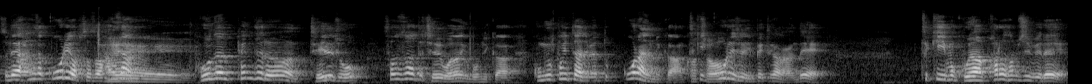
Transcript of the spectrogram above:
근데 항상 골이 없어서 항상 예. 보는 팬들은 제일 조, 선수한테 제일 원하는 게 뭡니까? 공격 포인트 아니면 또 골 아닙니까? 특히 그렇죠. 골이 제일 임팩트가 강한데 특히 이번 고향 8월 30일에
